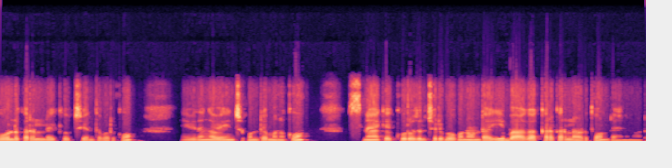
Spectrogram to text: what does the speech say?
గోల్డ్ కలర్లోకి వచ్చేంత వరకు ఈ విధంగా వేయించుకుంటే మనకు స్నాక్ ఎక్కువ రోజులు చెడిపోకుండా ఉంటాయి బాగా కరకరలాడుతూ ఉంటాయి అన్నమాట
